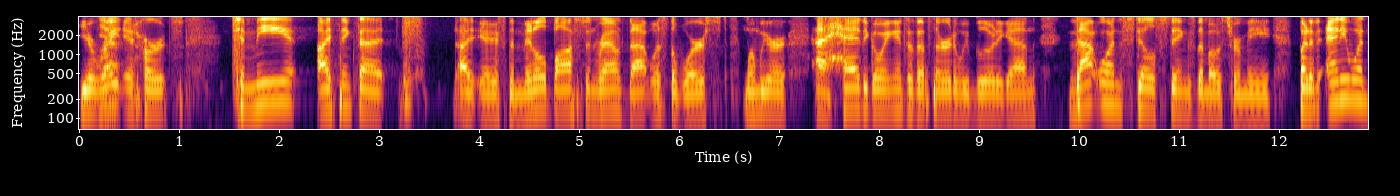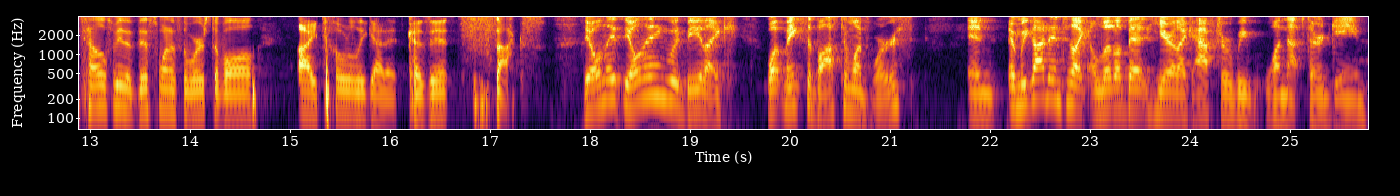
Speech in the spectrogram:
You're yeah. right. It hurts. To me, I think that I guess the middle Boston round that was the worst when we were ahead going into the third and we blew it again. That one still stings the most for me. But if anyone tells me that this one is the worst of all, I totally get it because it sucks. The only the only thing would be like what makes the Boston ones worse and and we got into like a little bit here like after we won that third game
